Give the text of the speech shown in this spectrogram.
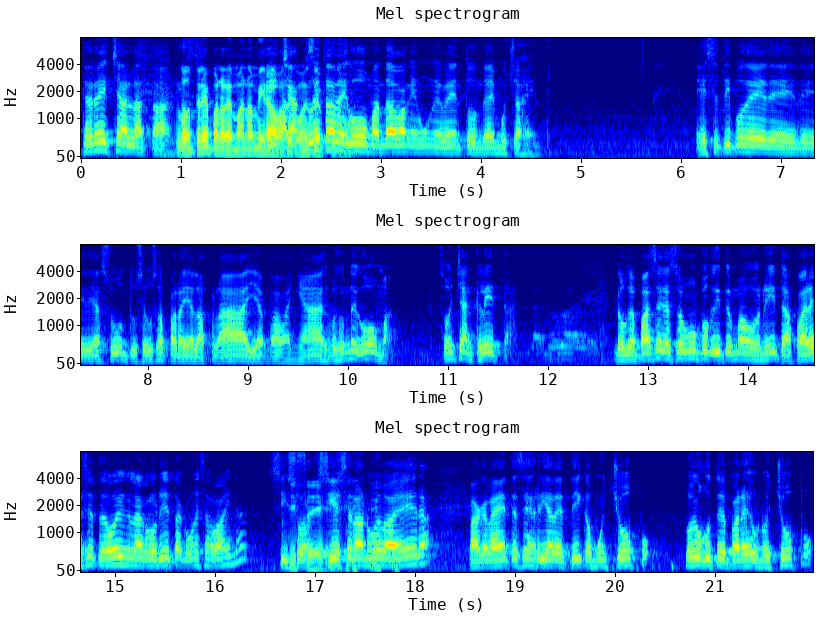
tres charlatanes. Los tres para la hermana Mirabal. En chancleta de goma andaban en un evento donde hay mucha gente. Ese tipo de, asuntos se usa para ir a la playa, para bañarse, pues son de goma, son chancletas. Lo que pasa es que son un poquito más bonitas. Aparecete hoy en la glorieta con esa vaina, si, son, si esa es la nueva era, para que la gente se ría de ti como un chopo. Todo lo que usted parece unos chopos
